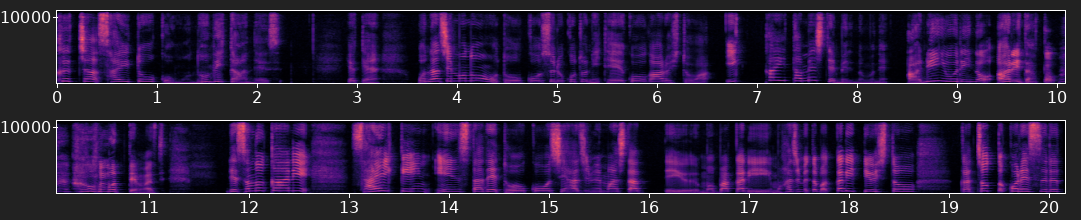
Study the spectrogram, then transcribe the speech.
くちゃ再投稿も伸びたんです。やけん同じものを投稿することに抵抗がある人は一回試してみるのもねありよりのありだと 思ってます。でその代わり最近インスタで投稿し始めましたっていうもうばかりもう始めたばっかりっていう人がちょっとこれする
